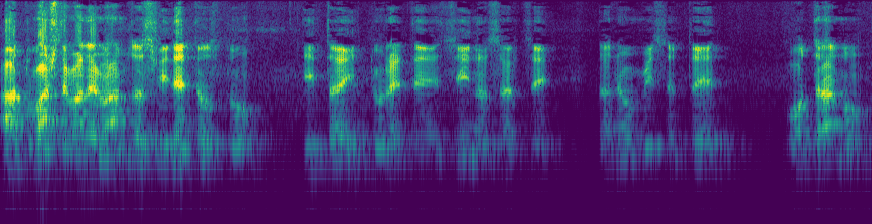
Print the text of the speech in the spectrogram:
А това ще бъде вам за свидетелство и тъй, турете си на сърце, да не обмисляте отрано,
